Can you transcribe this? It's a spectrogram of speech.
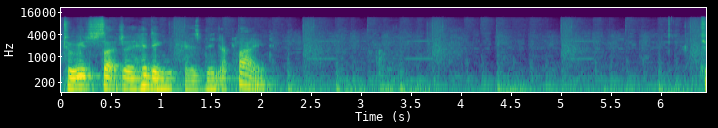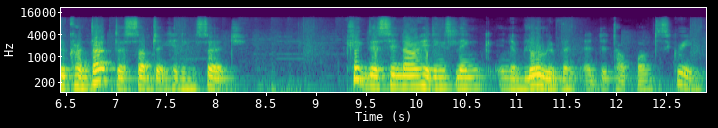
to which such a heading has been applied. To conduct a subject heading search, click the CINAHL headings link in the blue ribbon at the top of the screen.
